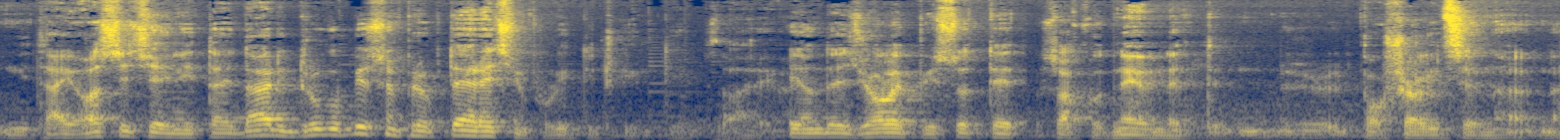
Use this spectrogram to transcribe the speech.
ni taj osjećaj, ni taj dar i drugo bio sam preopterećen političkim tim stvarima. I onda je Đole pisao te svakodnevne te, pošalice na, na,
